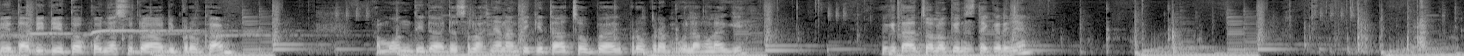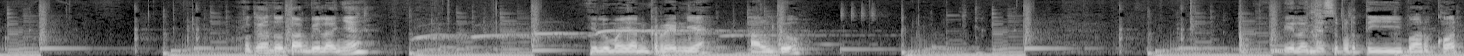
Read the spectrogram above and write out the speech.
Ini tadi di tokonya sudah diprogram. Namun tidak ada salahnya nanti kita coba program ulang lagi. Kita colokin stekernya. Oke untuk tampilannya Ini lumayan keren ya Aldo Tampilannya seperti barcode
